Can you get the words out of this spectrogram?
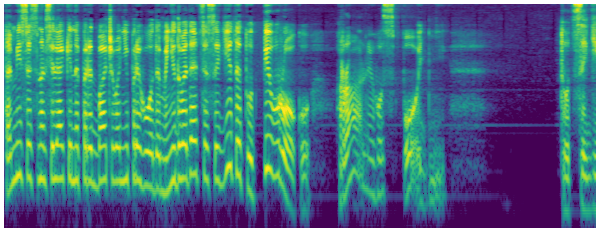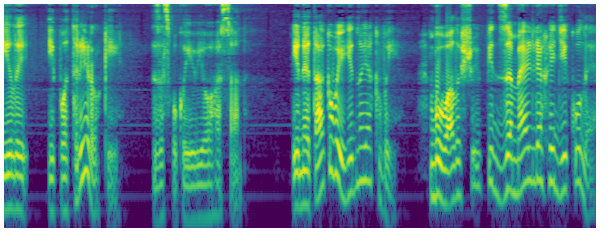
та місяць на всілякі непередбачувані пригоди. Мені доведеться сидіти тут півроку. Рани господні. Тут сиділи і по три роки, заспокоїв його Гасан. І не так вигідно, як ви. Бувало, що й в підземеллях іді куле.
